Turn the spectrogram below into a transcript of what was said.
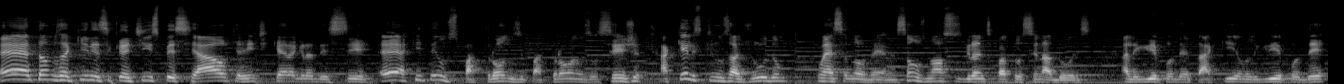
É, estamos aqui nesse cantinho especial que a gente quer agradecer. É, aqui tem os patronos e patronas, ou seja, aqueles que nos ajudam com essa novena. São os nossos grandes patrocinadores. Alegria poder estar aqui, alegria poder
